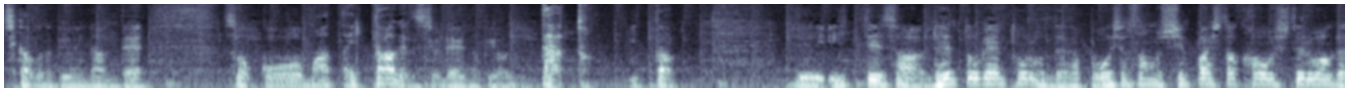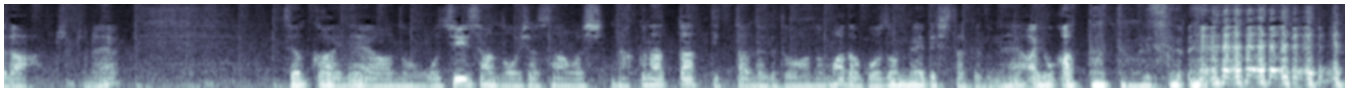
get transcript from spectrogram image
近くの病院なんで、そこをまた行ったわけですよ、例の病院。ダッと行ったの。で、行ってさ、レントゲン取るんで、やっぱお医者さんも心配した顔してるわけだ。ちょっとね。前回ね、あの、おじいさんのお医者さんはし亡くなったって言ったんだけど、あの、まだご存命でしたけどね。あ、よかったって思うんですよね。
